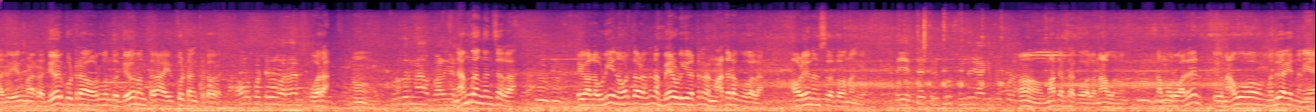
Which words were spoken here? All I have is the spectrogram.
ಅದು ಏನು ಮಾಡ್ತಾರೆ? ದೇವ್ರು ಕೊಟ್ರೆ ಅವ್ರಿಗೊಂದು ದೇವ್ರ ಒಂಥರ ಇದು ಕೊಟ್ಟಂಗೆ ಕೊಟ್ಟವ್ರೆ. ಅವ್ರು ಕೊಟ್ಟಿರೋ ವರ ವರ. ಹ್ಞೂ ನಮ್ಗೆ ಹಂಗೆ ಅನ್ಸಲ್ಲ. ಈಗ ಅಲ್ಲ ಹುಡುಗಿ ನೋಡ್ತಾಳೆ ಅಂದ್ರೆ ನಾವು ಬೇರೆ ಹುಡುಗಿರ ಹತ್ರ ನಾನು ಮಾತಾಡೋಕೆ ಹೋಗಲ್ಲ. ಅವಳು ಏನು ಅನ್ಸುತ್ತೋ ನನಗೆ ಹಾಂ ಮಾತಾಡ್ಸಕ್ಕೆ ಹೋಗಲ್ಲ ನಾವು ನಮ್ಮವರು ಆದರೆ ಈಗ ನಾವು ಮದುವೆ ಆಗಿದೆ ನನಗೆ.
